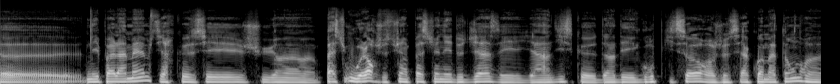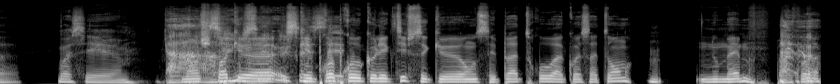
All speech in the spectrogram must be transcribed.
euh, n'est pas la même. C'est-à-dire que c'est, je suis un ou alors je suis un passionné de jazz et il y a un disque d'un des groupes qui sort, je sais à quoi m'attendre. Ouais, c'est. euh, Ah, non, je crois que c'est- ce qui est propre au collectif, c'est qu'on ne sait pas trop à quoi s'attendre. Mm. Nous-mêmes, parfois.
